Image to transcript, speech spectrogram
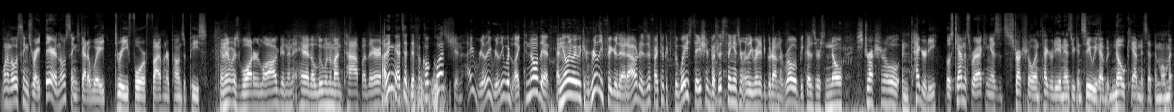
One of those things right there, and those things gotta weigh three, four, 500 pounds a piece. And then it was waterlogged, and then it had aluminum on top of there. I think that's a difficult question. I really, really would like to know that. And the only way we could really figure that out is if I took it to the weigh station, but this thing isn't really ready to go down the road because there's no structural integrity. Those cabinets were acting as its structural integrity and as you can see we have no cabinets at the moment.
